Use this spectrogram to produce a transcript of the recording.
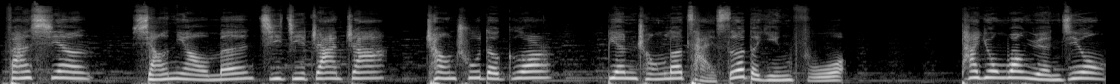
发现。小鸟们叽叽喳喳唱出的歌儿，变成了彩色的音符。他用望远镜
